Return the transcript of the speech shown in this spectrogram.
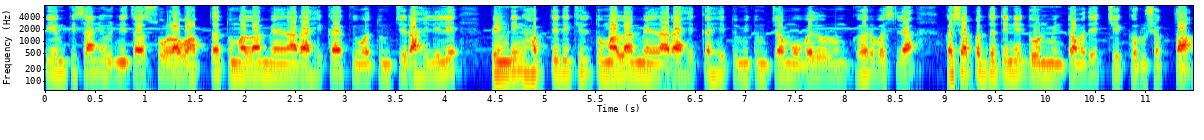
पीएम किसान योजनेचा सोळावा हप्ता तुम्हाला मिळणार आहे का? किंवा तुमचे राहिलेले पेंडिंग हप्ते देखील तुम्हाला मिळणार आहेत का? हे तुम्ही तुमच्या मोबाईलवरून घर बसल्या कशा पद्धतीने दोन मिनिटांमध्ये चेक करू शकता.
